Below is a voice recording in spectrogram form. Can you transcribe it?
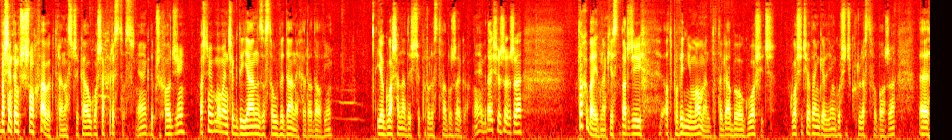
Właśnie tę przyszłą chwałę, która nas czeka, ogłasza Chrystus, nie? gdy przychodzi, właśnie w momencie, gdy Jan został wydany Herodowi i ogłasza nadejście Królestwa Bożego. Nie? I wydaje się, że, że to chyba jednak jest bardziej odpowiedni moment do tego, aby ogłosić, głosić Ewangelię, głosić Królestwo Boże, e,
